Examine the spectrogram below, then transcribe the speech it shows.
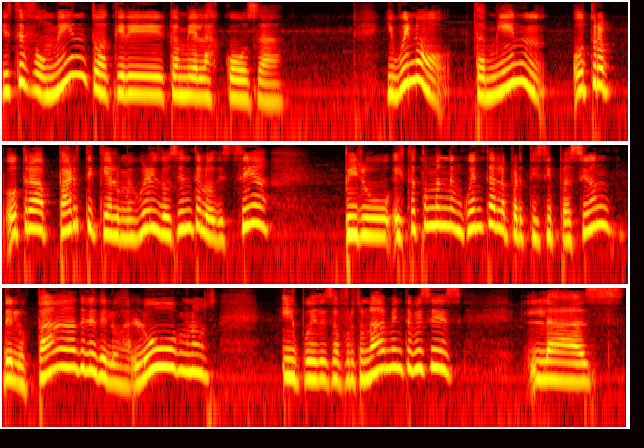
este fomento a querer cambiar las cosas. Y bueno, también otra, otra parte que a lo mejor el docente lo desea, pero está tomando en cuenta la participación de los padres, de los alumnos, y pues desafortunadamente a veces las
